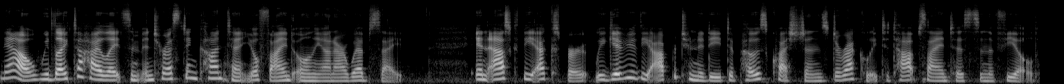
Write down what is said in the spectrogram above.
Now, we'd like to highlight some interesting content you'll find only on our website. In Ask the Expert, we give you the opportunity to pose questions directly to top scientists in the field.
